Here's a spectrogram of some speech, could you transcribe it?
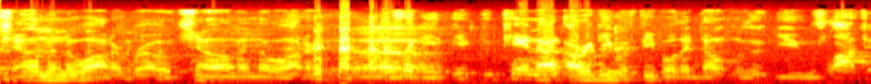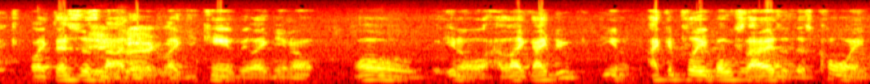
Chum in the water, bro. Chum in the water. It's like you, you, you, cannot argue with people that don't use logic. Like that's just exactly. not even like you can't be like you know oh you know like I do you know I can play both sides of this coin,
